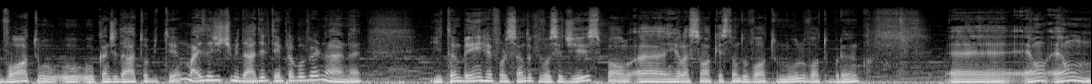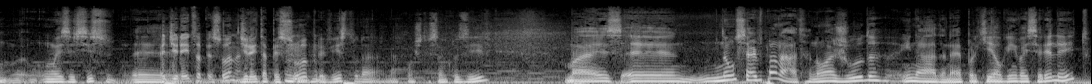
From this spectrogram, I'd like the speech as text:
voto o, o candidato obter, mais legitimidade ele tem para governar, né? E também reforçando o que você disse, Paulo, ah, em relação à questão do voto nulo, voto branco, é, é, um, é um, um exercício É direito da pessoa, né? direito da pessoa, Uhum. previsto na, na Constituição, inclusive. Mas é, não serve para nada, não ajuda em nada, né? Porque alguém vai ser eleito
